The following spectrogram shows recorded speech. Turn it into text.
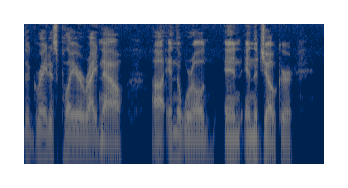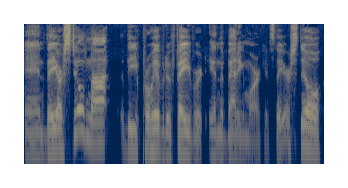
the greatest player right now uh, in the world in in the Joker, and they are still not the prohibitive favorite in the betting markets. They are still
